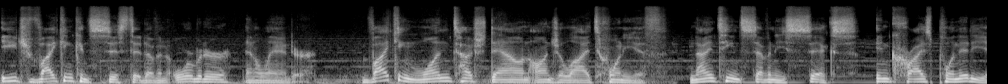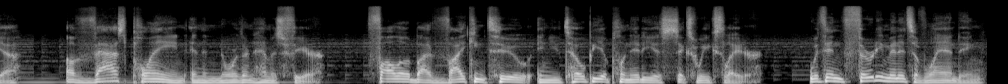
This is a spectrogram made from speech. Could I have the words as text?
each Viking consisted of an orbiter and a lander. Viking 1 touched down on July 20th, 1976 in Chryse Planitia a vast plain in the northern hemisphere, followed by Viking 2 in Utopia Planitia six weeks later. Within 30 minutes of landing,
